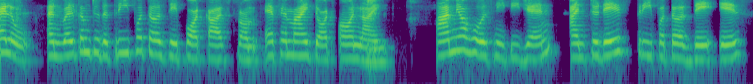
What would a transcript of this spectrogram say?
Hello, and welcome to the 3 for Thursday podcast from FMI.online. I'm your host, Neeti Jain, and today's 3 for Thursday is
